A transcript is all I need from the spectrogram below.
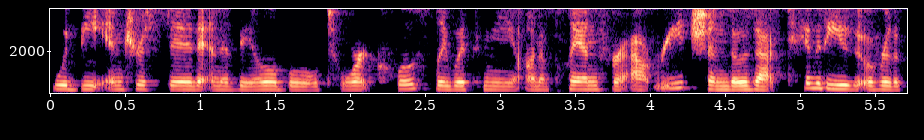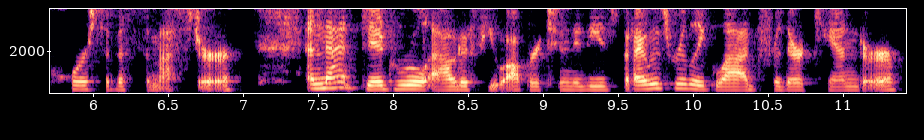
would be interested and available to work closely with me on a plan for outreach and those activities over the course of a semester. And that did rule out a few opportunities, but I was really glad for their candor,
